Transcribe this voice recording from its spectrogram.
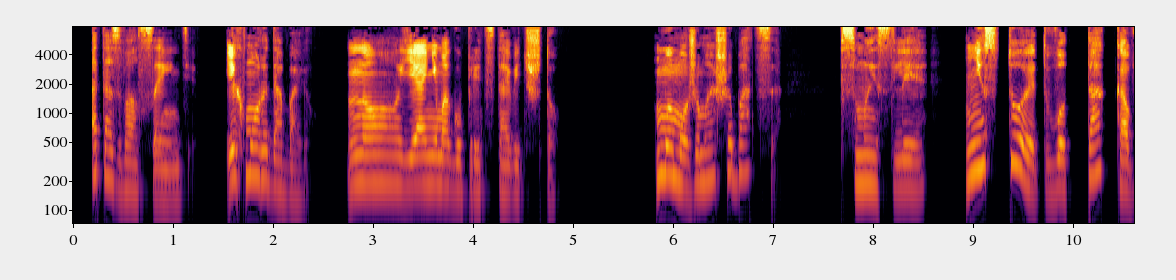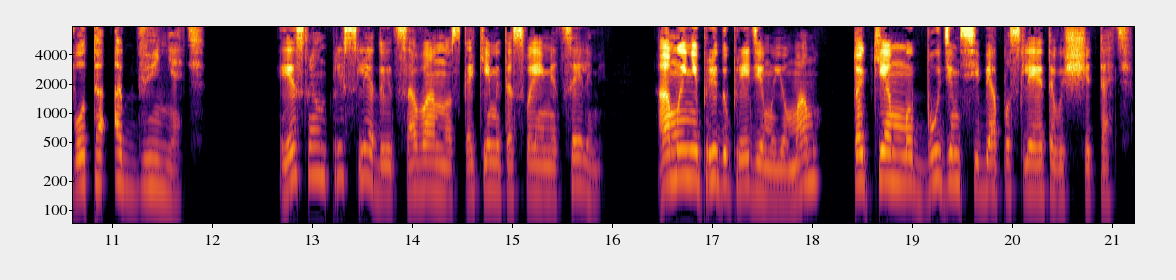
— отозвался Энди и хмуро добавил. «Но я не могу представить, что». «Мы можем ошибаться. В смысле, не стоит вот так кого-то обвинять. Если он преследует Саванну с какими-то своими целями, а мы не предупредим ее маму, то кем мы будем себя после этого считать?»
